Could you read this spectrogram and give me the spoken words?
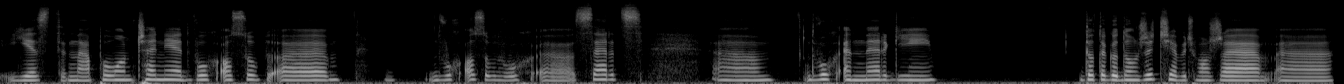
jest na połączenie dwóch osób, e, dwóch osób, dwóch e, serc, dwóch energii. Do tego dążycie, być może e,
